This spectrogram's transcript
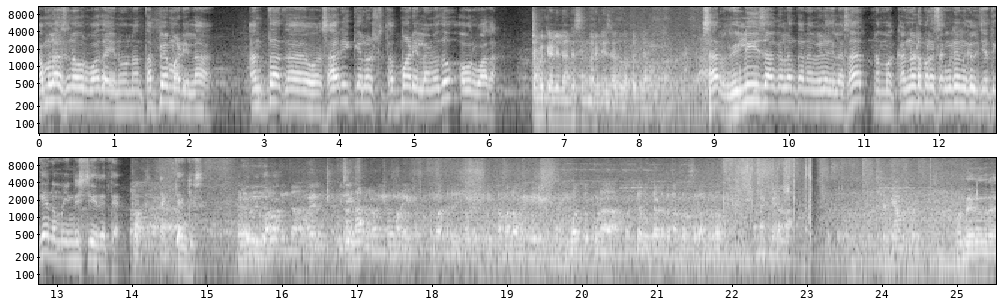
ಕಮಲ್ ಹಾಸನ್ ಅವ್ರ ವಾದ ಏನು? ನಾನು ತಪ್ಪೇ ಮಾಡಿಲ್ಲ. ಅಂತ ಸಾರಿ ಕೇಳುವಷ್ಟು ತಪ್ಪು ಮಾಡಿಲ್ಲ ಅನ್ನೋದು ಅವ್ರ ವಾದ. ಕ್ಷಮೆ ಕೇಳಿಲ್ಲ ಅಂದ್ರೆ ಸಿನಿಮಾ ರಿಲೀಸ್ ಆಗಲ್ಲ ತಗಲೆ ಸರ್ ರಿಲೀಸ್ ಆಗಲ್ಲ ಅಂತ ನಾವು ಹೇಳೋದಿಲ್ಲ ಸರ್. ನಮ್ಮ ಕನ್ನಡ ಪರ ಸಂಘಟನೆಗಳ ಜೊತೆಗೆ ನಮ್ಮ ಇಂಡಸ್ಟ್ರಿ ಇರುತ್ತೆ. ಥ್ಯಾಂಕ್ ಯು ಸರ್ ನೋಡಿದ್ವಿ ಕಮಲ್ ಅವರು ಹೇಳಿ ಇವತ್ತು ಕೂಡ ಮತ್ತೆ ಉದ್ದಾಟತನ ತೋರಿಸಿರೋದು ಚೆನ್ನಾಗಿ ಕೇಳಲ್ಲ ಒಂದೇನಂದ್ರೆ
